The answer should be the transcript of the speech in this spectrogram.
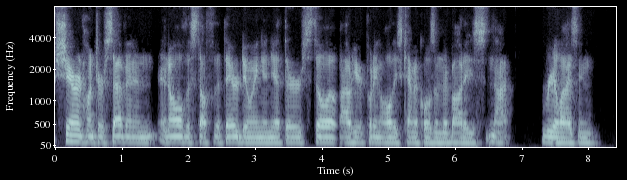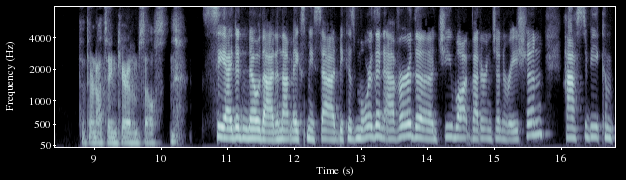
Sharon Hunter Seven and and all the stuff that they're doing, and yet they're still out here putting all these chemicals in their bodies, not realizing that they're not taking care of themselves. See, I didn't know that. And that makes me sad because more than ever, the GWOT veteran generation has to be com-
